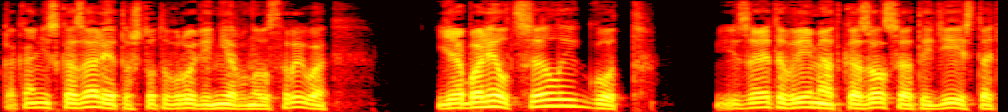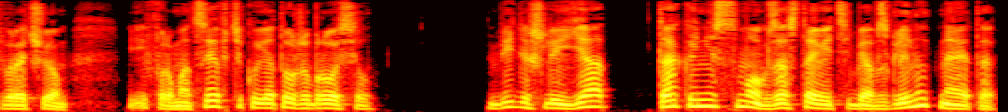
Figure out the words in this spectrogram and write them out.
Как они сказали, это что-то вроде нервного срыва. Я болел целый год, и за это время отказался от идеи стать врачом. И фармацевтику я тоже бросил. Видишь ли, я так и не смог заставить себя взглянуть на это,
